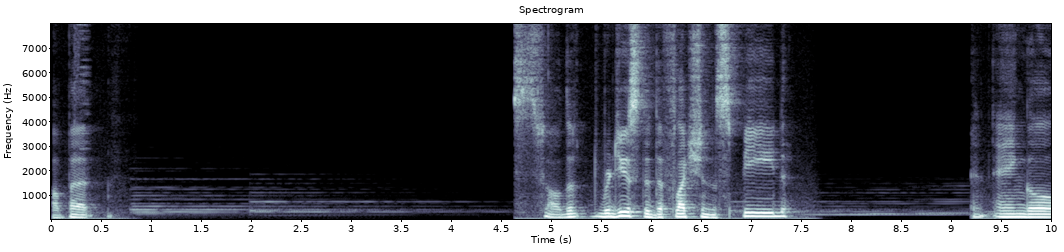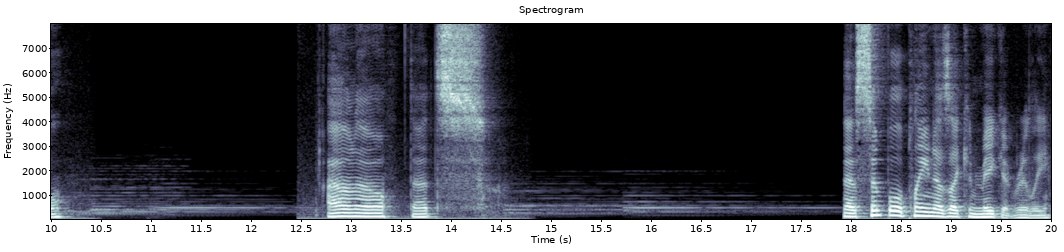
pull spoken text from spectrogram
I'll bet. So the, reduce the deflection speed and angle. I don't know. That's as simple a plane as I can make it, really.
